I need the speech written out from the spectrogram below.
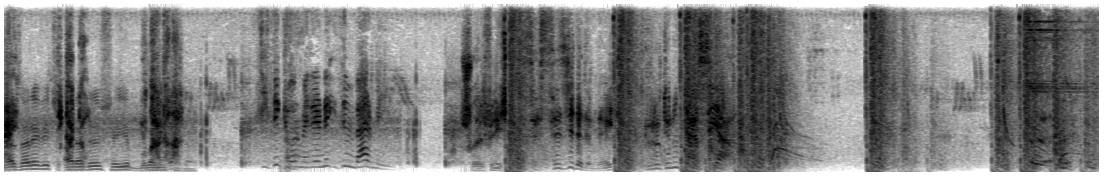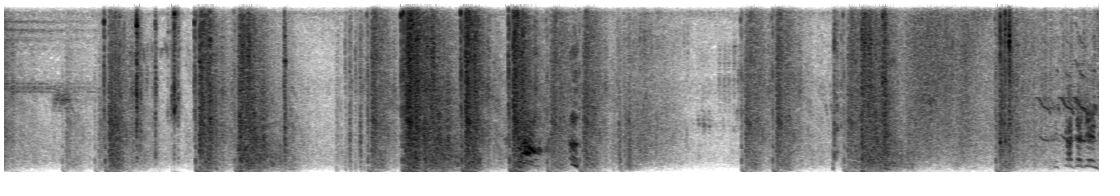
Lazareviç dikkatli ol. aradığı şeyi bulana kadar. Sizi görmelerine izin vermeyin. Şu herifin hiç... Sessizce dedim Nate. Gürültünün tersi ya. Dikkat edin!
